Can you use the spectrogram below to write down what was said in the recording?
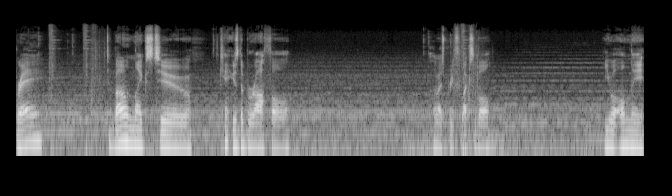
Pray? Tabone likes to... Can't use the brothel. Otherwise pretty flexible. You will only...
